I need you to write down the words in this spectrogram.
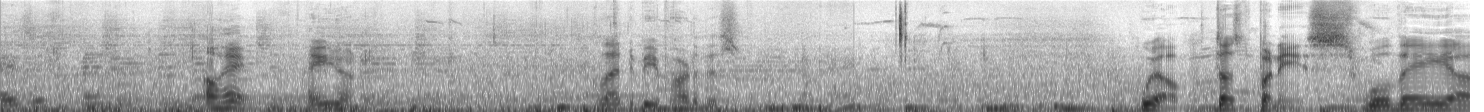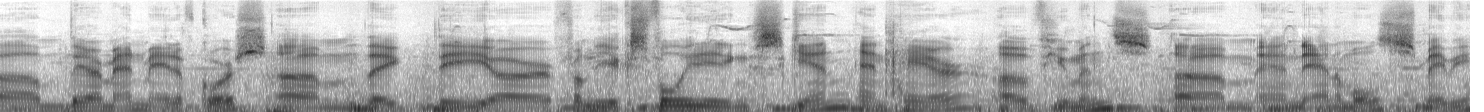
Hi, Isaac. Oh, hey, how you doing? Glad to be a part of this. Well, dust bunnies. Well, they um, they are man-made, of course. Um, they they are from the exfoliating skin and hair of humans um, and animals, maybe.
